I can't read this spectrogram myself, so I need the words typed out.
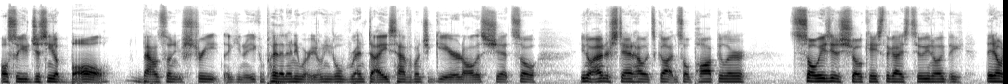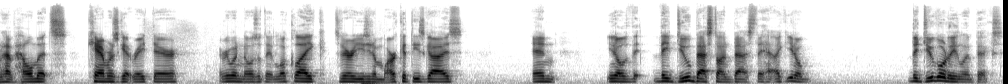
Also, you just need a ball bounce on your street. Like, you know, you can play that anywhere. You don't need to go rent ice, have a bunch of gear and all this shit. So, you know, I understand how it's gotten so popular. It's so easy to showcase the guys too. You know, like they, they don't have helmets. Cameras get right there. Everyone knows what they look like. It's very easy to market these guys. And, you know, they, they do best on best. They ha- like, you know, they do go to the Olympics.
